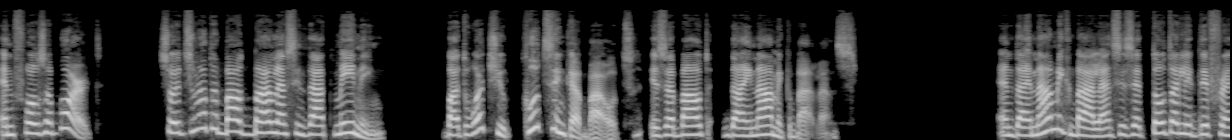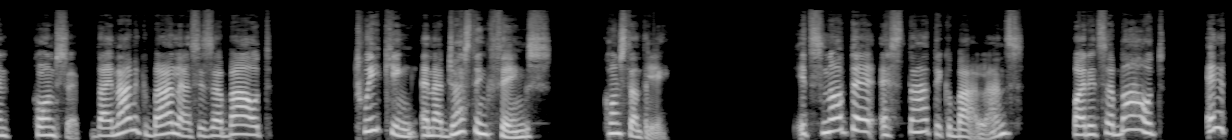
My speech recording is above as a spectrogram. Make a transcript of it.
and falls apart. So it's not about balance in that meaning. But what you could think about is about dynamic balance. And dynamic balance is a totally different concept. Dynamic balance is about tweaking and adjusting things constantly. It's not a, a static balance but it's about at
